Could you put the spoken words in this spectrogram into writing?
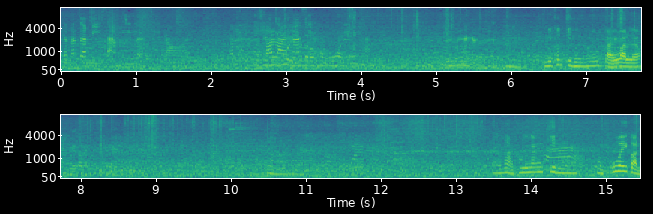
แล้วก็จะมีสามชิ้นเหลือสี่ร้อยก็ร้อยห้าสิบนี่ก็กินหลายวันแล้ว สถานที่นั่งกินผมกล้วยก่อน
